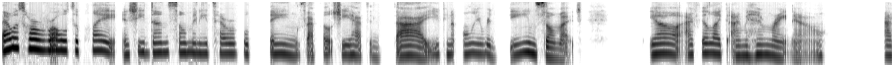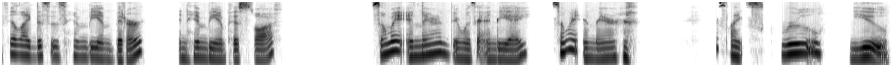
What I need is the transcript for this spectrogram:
that was her role to play and she done so many terrible things. I felt she had to die. You can only redeem so much. Yo, I feel like I'm him right now. I feel like this is him being bitter and him being pissed off. Somewhere in there, there was an NDA. Somewhere in there, it's like, screw you.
